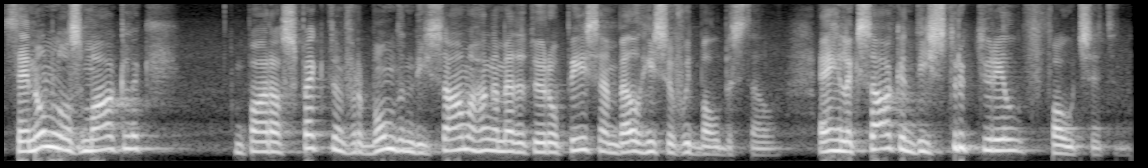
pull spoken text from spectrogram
zijn onlosmakelijk een paar aspecten verbonden die samenhangen met het Europese en Belgische voetbalbestel. Eigenlijk zaken die structureel fout zitten.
